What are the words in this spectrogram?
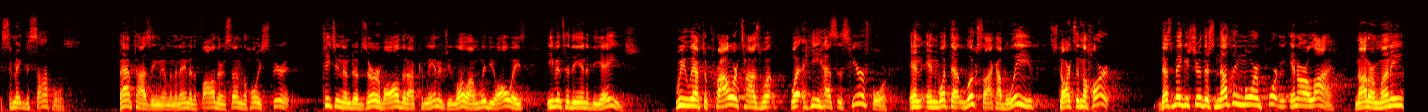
is to make disciples, baptizing them in the name of the Father and Son and the Holy Spirit, teaching them to observe all that I've commanded you. Lo, I'm with you always, even to the end of the age. We, we have to prioritize what, what He has us here for. And, and what that looks like, I believe, starts in the heart. That's making sure there's nothing more important in our life. Not our money,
